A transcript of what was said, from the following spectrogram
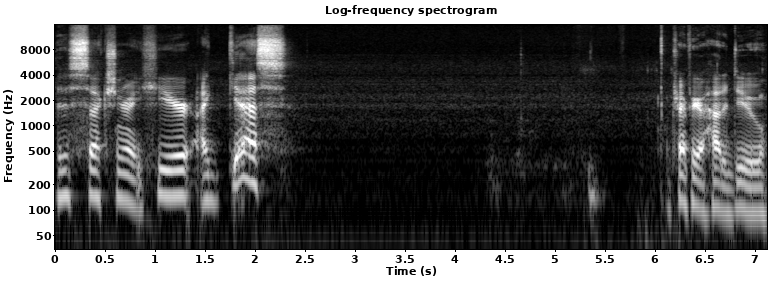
this section right here, I guess I'm trying to figure out how to do.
